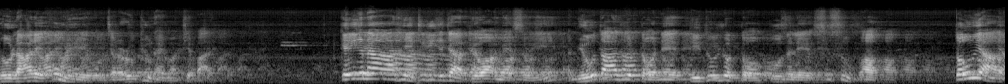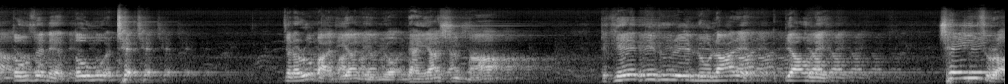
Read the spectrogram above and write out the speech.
လိုလားတဲ့ဥပဒေတွေကိုကျွန်တော်တို့ပြုနိုင်မှာဖြစ်ပါတယ်။ကိန်းဂဏအဖြစ်တိတိကျကျပြောရမယ်ဆိုရင်အမျိုးသားလွှတ်တော်နဲ့ပြည်သူလွှတ်တော်ကိုယ်စားလှယ်စုစုပေါင်း 333ဦးအထက်ကျွန်တော်တို့ပါတီကနေပြီးတော့အနိုင်ရရှိမှတကယ်ပြည်သူတွေလိုလားတဲ့အပြောင်းလဲ change ဆိုတာ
